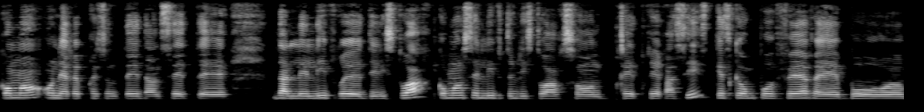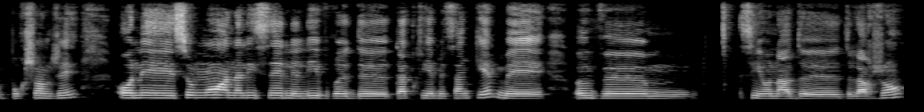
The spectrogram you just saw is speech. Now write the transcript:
comment on est représenté dans cette dans les livres de l'histoire, comment ces livres de l'histoire sont très très racistes, qu'est-ce qu'on peut faire pour pour changer on est seulement analysé les livres de quatrième et cinquième, mais on veut, hum, si on a de, de l'argent,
